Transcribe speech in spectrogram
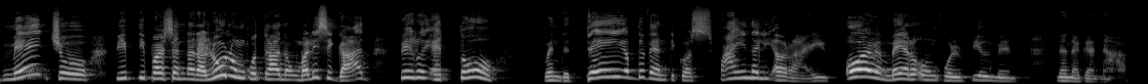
medyo 50% na nalulungkot ka na umalis si God. Pero ito, when the day of the Pentecost finally arrived or mayroong fulfillment na naganap.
